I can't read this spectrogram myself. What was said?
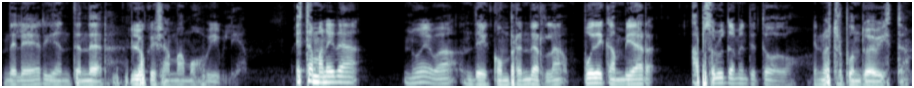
de leer y de entender lo que llamamos Biblia. Esta manera nueva de comprenderla puede cambiar absolutamente todo en nuestro punto de vista.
